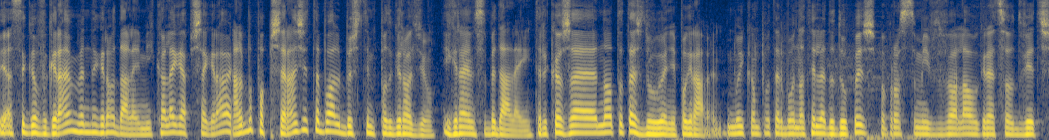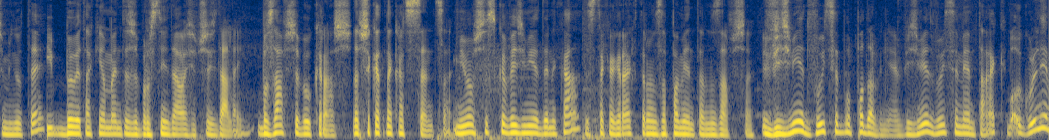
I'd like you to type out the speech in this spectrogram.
Ja sobie go wygrałem, będę grał dalej. Mi kolega przegrał, albo po przerazie to było, albo już w tym podgrodziu. I grałem sobie dalej. Tylko, że no to też długo nie pograłem. Mój komputer był na tyle do dupy, że po prostu mi wywalało grę co 2-3 minuty i były takie momenty, że po prostu nie dało się przejść dalej. Bo zawsze był crash. Na przykład na cutscence. Mimo wszystko Wiedźmin 1 to jest taka gra, którą zapamiętam na zawsze. W Wiedźmie dwójce było podobnie. W Wiedźmie dwójce miałem tak, bo ogólnie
